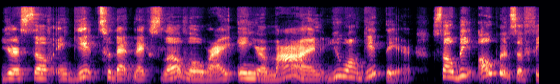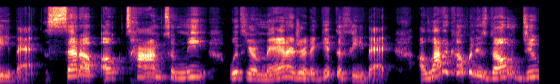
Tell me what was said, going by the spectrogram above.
yourself and get to that next level, right? In your mind, you won't get there. So be open to feedback. Set up a time to meet with your manager to get the feedback. A lot of companies don't do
